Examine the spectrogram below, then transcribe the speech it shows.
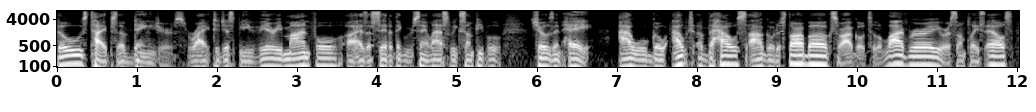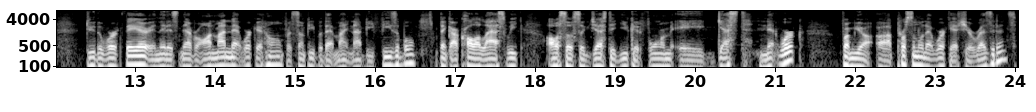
those types of dangers, right? To just be very mindful. Uh, as I said, I think we were saying last week, some people chosen, hey, I will go out of the house. I'll go to Starbucks or I'll go to the library or someplace else, do the work there, and then it's never on my network at home. For some people, that might not be feasible. I think our caller last week also suggested you could form a guest network from your uh, personal network at your residence.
